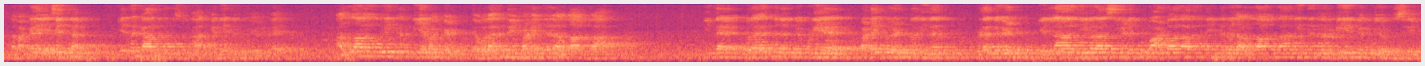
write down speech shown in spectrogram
அந்த மக்களை எச்சரித்தார். என்ன காரணம்னு சொன்னார் கண்ணியத்திற்குரியவர்களே அல்லாஹுவை நம்பிய மக்கள் இந்த உலகத்தை படைத்தது அல்லாஹ் தான். இந்த உலகத்தில் இருக்கக்கூடிய படைப்புகள் மனிதன் விலங்குகள் எல்லா ஜீவராசிகளுக்கும் வாழ்வாதாரத்தை தருவது அல்லாஹ் தான் என்று நம்பி இருக்கக்கூடிய ஒரு முஸ்லீம்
